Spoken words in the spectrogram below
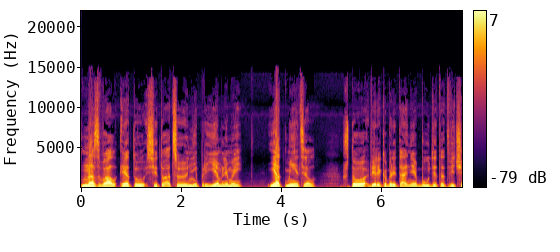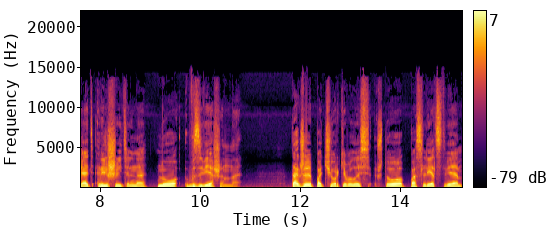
назвал эту ситуацию неприемлемой и отметил, что Великобритания будет отвечать решительно но взвешенно. Также подчеркивалось, что последствия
